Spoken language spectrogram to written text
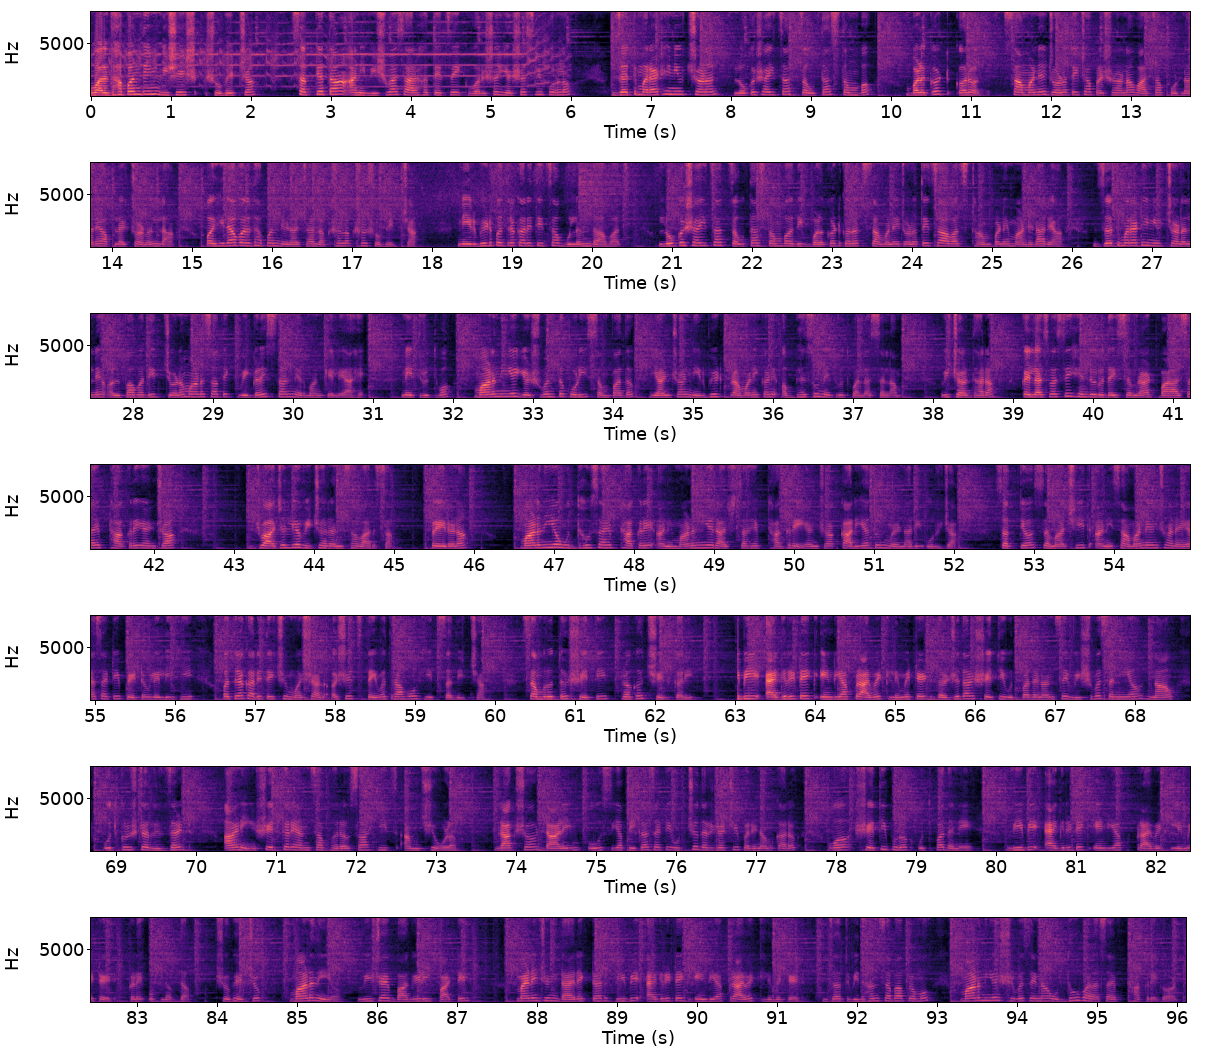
वर्धापन दिन विशेष शुभेच्छा. सत्यता आणि विश्वासार्हतेचे एक वर्ष यशस्वीपूर्ण. जत मराठी न्यूज चॅनल लोकशाहीचा चौथा स्तंभ. बळकट करत सामान्य जनतेच्या प्रश्नांना वाचा फोडणाऱ्या आपल्या चॅनलला पहिल्या वर्धापन दिनाच्या लक्ष लक्ष शुभेच्छा. निर्भीड पत्रकारितेचा बुलंद आवाज. लोकशाहीचा चौथा स्तंभ अधिक बळकट करत सामान्य जनतेचा आवाज ठामपणे मांडणाऱ्या जत मराठी न्यूज चॅनलने अल्पावधीत जनमानसात एक वेगळे स्थान निर्माण केले आहे. नेतृत्व माननीय यशवंत कोळी संपादक यांच्या निर्भीड प्रामाणिक आणि अभ्यासू नेतृत्वाला सलाम. विचारधारा कैलासवासी हिंदू हृदय सम्राट बाळासाहेब ठाकरे यांच्या ज्वाजल्य विचारांचा वारसा. प्रेरणा माननीय उद्धवसाहेब ठाकरे आणि माननीय राजसाहेब ठाकरे यांच्या कार्यातून मिळणारी ऊर्जा. सत्य समाजहित आणि सामान्यांच्या न्यायासाठी पेटवलेली ही पत्रकारितेची मशाल अशीच तेवत राहो हीच सदिच्छा. समृद्ध शेती प्रगत शेतकरी. B agritech India private limited दर्जेदार शेती उत्पादनांचे विश्वसनीय नाव उत्कृष्ट रिझल्ट आणि शेतकऱ्यांचा भरवसा हीच आमची ओळख. द्राक्ष डाळिंब ऊस या पिकासाठी उच्च दर्जाची परिणामकारक व शेतीपूरक उत्पादने V B agritech India private लिमिटेडकडे उपलब्ध. शुभेच्छुक माननीय Vijay Bagedi Patil managing director V B agritech India private limited Jat विधानसभा प्रमुख माननीय शिवसेना उद्धव बाळासाहेब ठाकरे गट.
